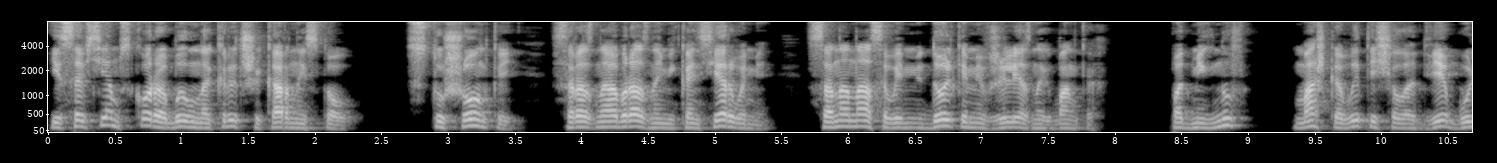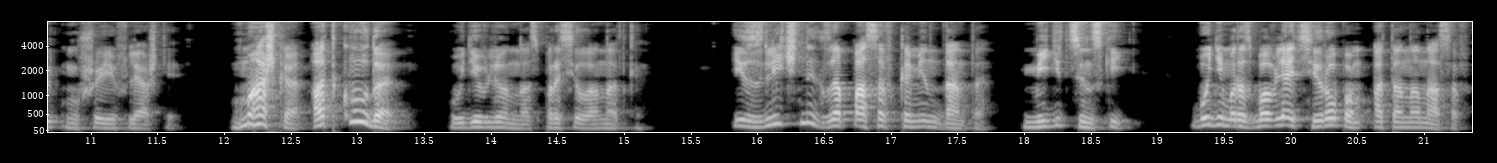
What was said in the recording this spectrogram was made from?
и совсем скоро был накрыт шикарный стол. С тушенкой, с разнообразными консервами, с ананасовыми дольками в железных банках. Подмигнув, Машка вытащила две булькнувшие фляжки. «Машка, откуда?» – удивленно спросила Натка. «Из личных запасов коменданта. Медицинский. Будем разбавлять сиропом от ананасов.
